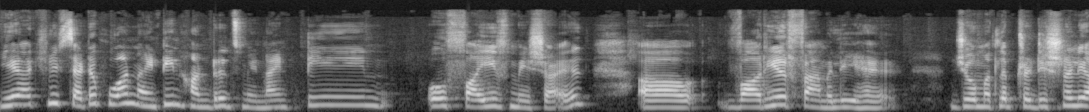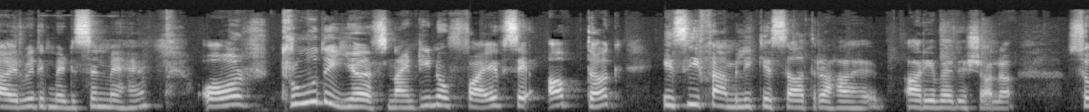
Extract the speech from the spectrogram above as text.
ये एक्चुअली सेटअप हुआ 1900s में 1905 में शायद। वारियर फैमिली है जो मतलब ट्रेडिशनली आयुर्वेदिक मेडिसिन में है। और थ्रू द इयर्स 1905 से अब तक इसी फैमिली के साथ रहा है आर्य वैद्यशाला। सो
